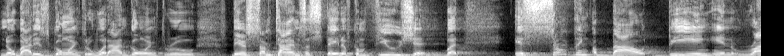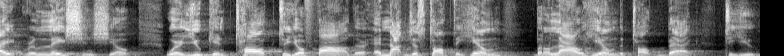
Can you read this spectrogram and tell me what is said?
nobody's going through what I'm going through. There's sometimes a state of confusion, but it's something about being in right relationship where you can talk to your father and not just talk to him, but allow Him to talk back to you.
